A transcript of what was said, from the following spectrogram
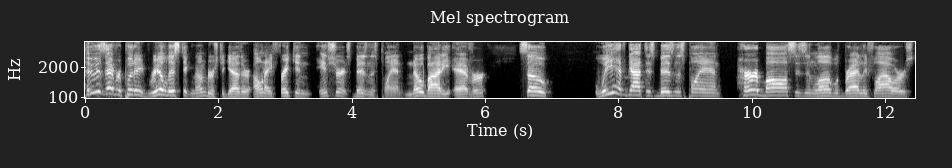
Who has ever put a realistic numbers together on a freaking insurance business plan? Nobody ever. So we have got this business plan. Her boss is in love with Bradley Flowers.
